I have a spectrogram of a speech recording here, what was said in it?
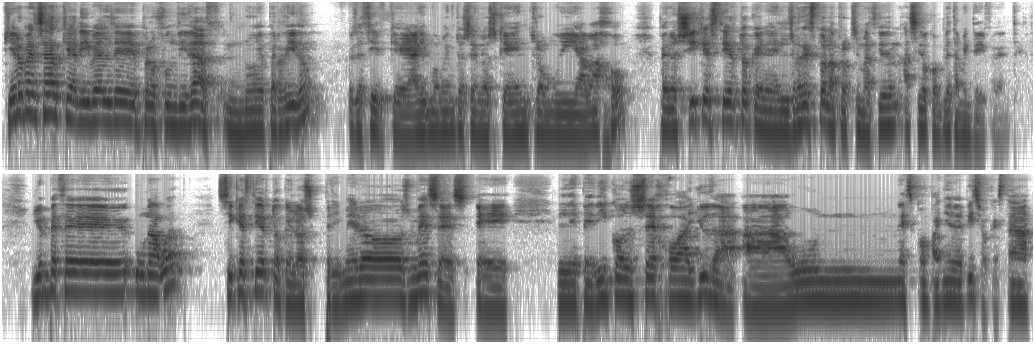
Quiero pensar que a nivel de profundidad no he perdido, es decir, que hay momentos en los que entro muy abajo, pero sí que es cierto que en el resto la aproximación ha sido completamente diferente. Yo empecé una web Sí que es cierto que los primeros meses eh, le pedí consejo, ayuda a un ex compañero de piso que está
